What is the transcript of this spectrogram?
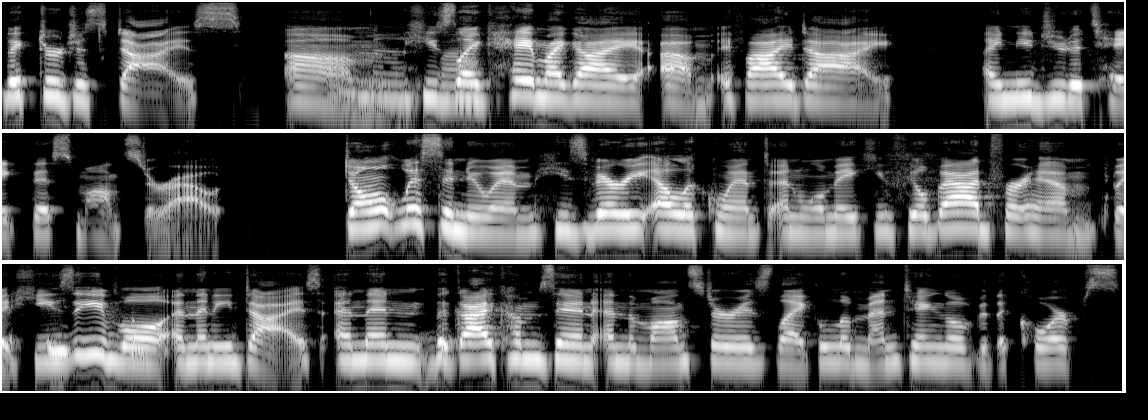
Victor just dies. Um, Eh, he's well. like, "Hey, my guy, um, if I die, I need you to take this monster out. Don't listen to him. He's very eloquent and will make you feel bad for him, but he's evil. And then he dies. And then the guy comes in and the monster is like lamenting over the corpse.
